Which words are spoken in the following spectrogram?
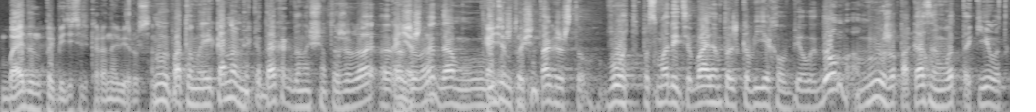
Байден победитель коронавируса. Ну и потом и экономика, да, когда начнет оживать, э, Конечно. оживать да, мы увидим Конечно. точно так же, что вот, посмотрите, Байден только въехал в Белый дом, а мы уже показываем вот такие вот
